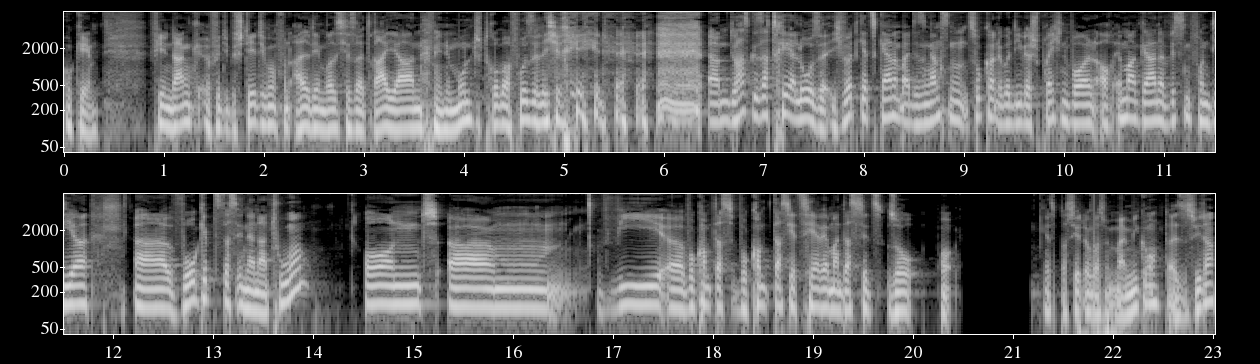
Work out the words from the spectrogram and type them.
Okay, vielen Dank äh, für die Bestätigung von all dem, was ich hier seit drei Jahren mit dem Mund drüber fusselig rede. ähm, du hast gesagt Trealose. Ich würde jetzt gerne bei diesen ganzen Zuckern, über die wir sprechen wollen, auch immer gerne wissen von dir, äh, wo gibt's das in der Natur? Und ähm, wie, äh, wo kommt das, wo kommt das jetzt her, wenn man das jetzt so oh, Jetzt passiert irgendwas mit meinem Mikro, da ist es wieder.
